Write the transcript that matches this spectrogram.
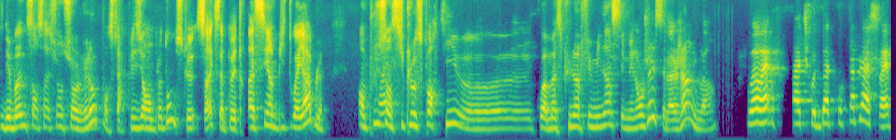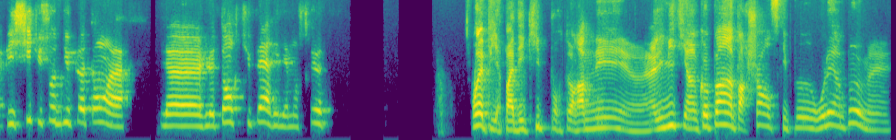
des bonnes sensations sur le vélo pour se faire plaisir en peloton. Parce que c'est vrai que ça peut être assez impitoyable. En plus, en cyclosportive, euh, quoi, masculin, féminin, c'est mélangé, c'est la jungle. Hein. Ouais, ouais. Ah, tu faut te battre pour ta place. Ouais. Puis si tu sautes du peloton, euh, le, temps que tu perds, il est monstrueux. Ouais, puis il n'y a pas d'équipe pour te ramener. Euh, à la limite, il y a un copain par chance qui peut rouler un peu, mais.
